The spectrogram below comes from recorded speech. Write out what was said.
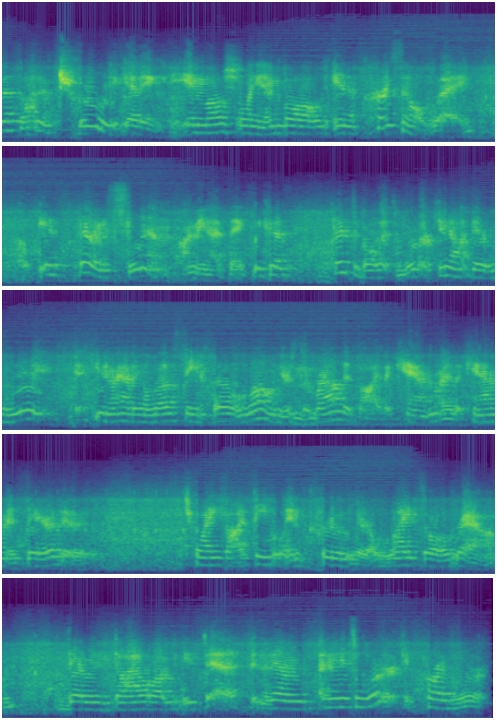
the thought of truly getting emotionally involved in a personal way is very slim. I mean, I think because first of all, it's work. You're not there really, you know, having a love scene all alone. You're mm-hmm. surrounded by the camera. The camera is there. There's 25 people in crew. There are lights all around. There is dialogue to be said. There is, I mean, it's work. It's part of work.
